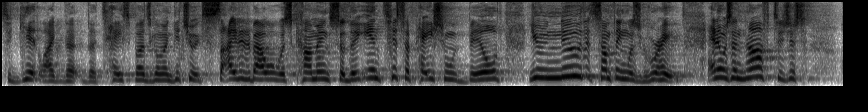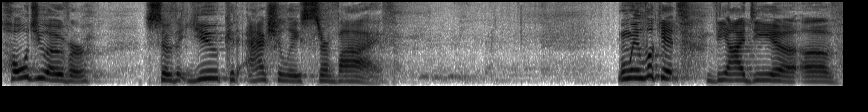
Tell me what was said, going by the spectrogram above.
to get like the, the taste buds going, get you excited about what was coming so the anticipation would build. You knew that something was great. And it was enough to just hold you over so that you could actually survive. When we look at the idea of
